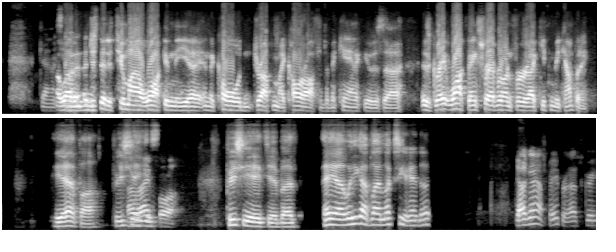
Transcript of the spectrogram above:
down I love it. I just did a two mile walk in the uh, in the cold, and dropping my car off at the mechanic. It was uh, it was a great walk. Thanks for everyone for uh, keeping me company. Yeah, Paul. Appreciate right, you. Paul. Appreciate you, bud. Hey, uh, what you got, Blind Luck? See your hand up. Yeah, I was gonna ask paper. That's a great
